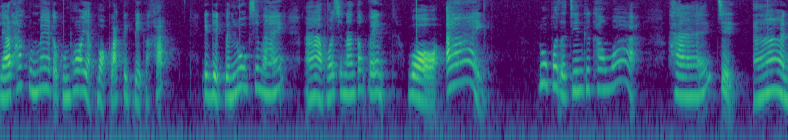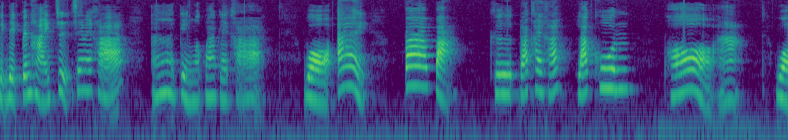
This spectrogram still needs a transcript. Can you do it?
แล้วถ้าคุณแม่กับคุณพ่ออยากบอกรักเด็กๆล่ะคะ เด็กๆเป็นลูกใช่ไหมอ่า เพราะฉะนั้นต้องเป็นวอไอ้ลูกภาษาจีนคือคำว่าหายจื อ่าเด็กๆเป็นหายจืดใช่ไหมคะอ่าเก่งมากๆเลยค่ะวอไอ้ป้าป่าคือรักใครคะ รักคุณพ่ออ่าวอ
